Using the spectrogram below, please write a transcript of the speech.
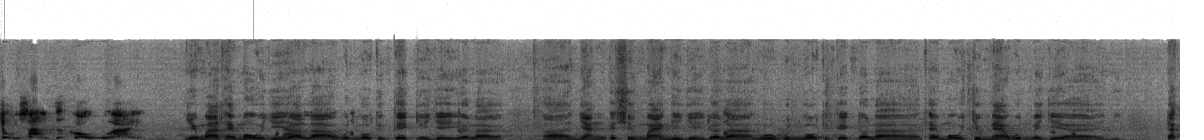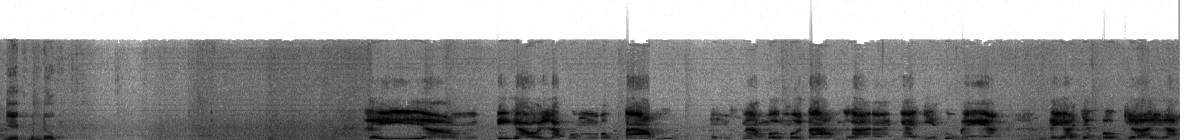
chúng sanh cứ khổ hoài. Nhưng mà theo muội gì ra là huynh ngô tướng kiệt như vậy đó là à, nhận cái sứ mạng như vậy đó là ngô huynh ngô tướng kiệt đó là theo muội chừng nào huynh mới về à, đắc diệt mình được. Thì uh, kỳ rồi là mùng mùng tám là mười mười tám là ngày giết của mẹ. Thì ở trên bầu trời là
